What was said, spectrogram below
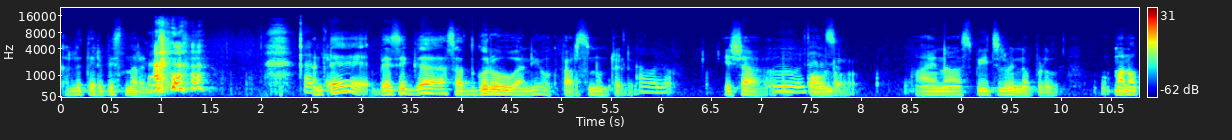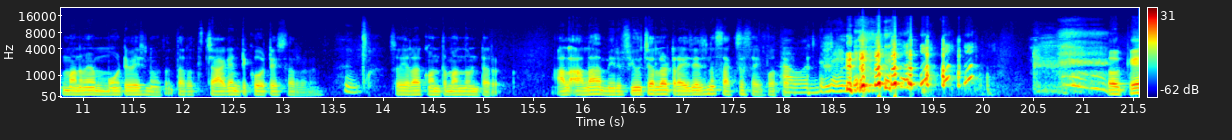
కళ్ళు తెరిపిస్తున్నారండి. అంటే బేసిక్గా సద్గురు అని ఒక పర్సన్ ఉంటాడు. ఇషా ఫౌండర్ ఆయన స్పీచ్లు విన్నప్పుడు మనకు మనమే మోటివేషన్ అవుతాం. తర్వాత చాగంటి కోటేశ్వరరావు సో ఇలా కొంతమంది ఉంటారు. అలా అలా మీరు ఫ్యూచర్లో ట్రై చేసిన సక్సెస్ అయిపోతారు. ఓకే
